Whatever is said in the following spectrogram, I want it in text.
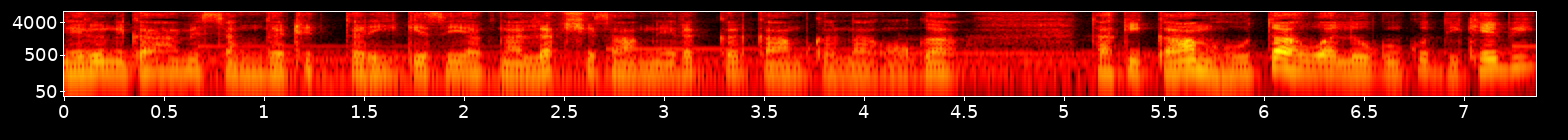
नेहरू ने कहा, हमें संगठित तरीके से अपना लक्ष्य सामने रखकर काम करना होगा, ताकि काम होता हुआ लोगों को दिखे भी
